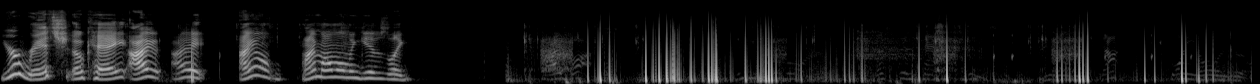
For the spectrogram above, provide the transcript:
You're rich, okay? I I I don't my mom only gives like 5 bucks. Maybe more. Less than 10 at least. I mean, not 20 dollar bill.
